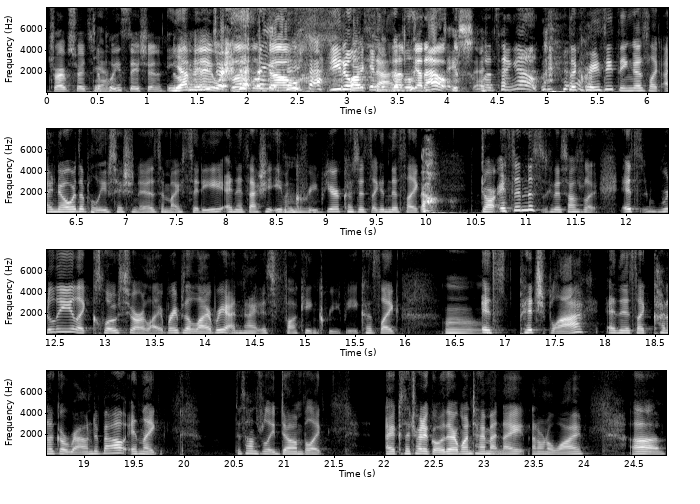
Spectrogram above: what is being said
Drive straight to Yeah. the police station. Yeah, Yeah. Hey, maybe what's try- up? Let's go. Do you know Park what's into sad? the Let's get out. station. Let's hang out. the crazy thing is, like, I know where the police station is in my city, and it's actually even Mm. creepier because it's like in this like dark. It's in this. This sounds like it's really like close to our library, but the library at night is fucking creepy because like Mm. it's pitch black and it's like kind of like a roundabout, and like this sounds really dumb, but like. Because I, tried to go there one time at night, I don't know why, um,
